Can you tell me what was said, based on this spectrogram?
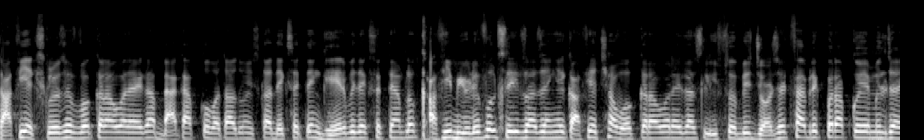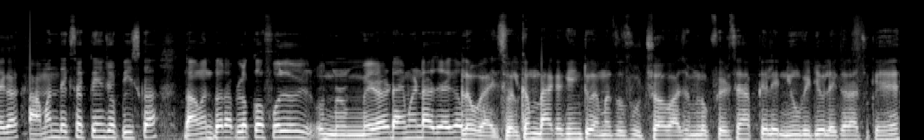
काफ़ी एक्सक्लूसिव वर्क करा हुआ रहेगा। बैक आपको बता दूँ, इसका देख सकते हैं। घेर भी देख सकते हैं आप लोग। काफ़ी ब्यूटीफुल स्लीव्स आ जाएँगे। काफ़ी अच्छा वर्क करा हुआ रहेगा। स्लीव तो भी जॉर्जेट फैब्रिक पर आपको ये मिल जाएगा। दामन देख सकते हैं जो पीस का। दामन पर आप लोग को फुल मिरर डायमंड आ जाएगा। Hello guys welcome back again to Amazon suit shop आज हम लोग फिर से आपके लिए न्यू वीडियो लेकर आ चुके हैं।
